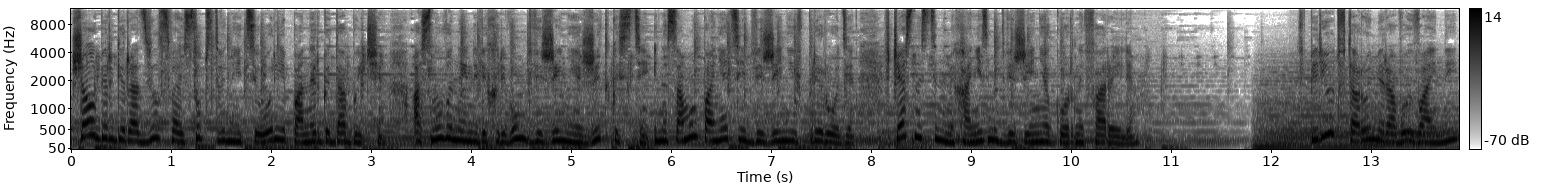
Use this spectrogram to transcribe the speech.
Шаубергер развил свои собственные теории по энергодобыче, основанные на вихревом движении жидкости и на самом понятии движения в природе, в частности, на механизме движения горной форели период Второй мировой войны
